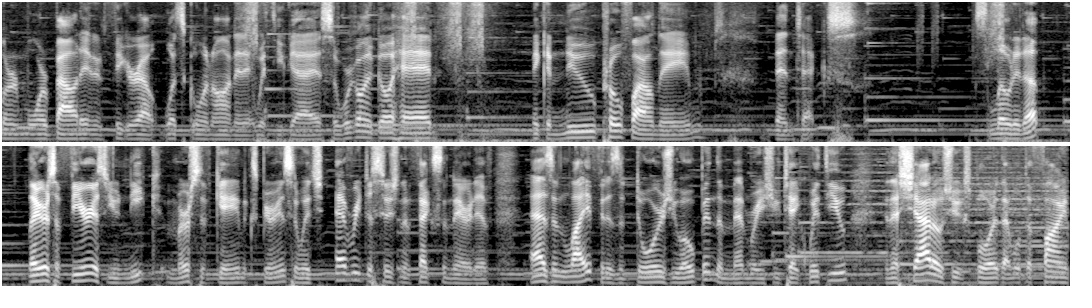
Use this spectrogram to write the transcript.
learn more about it and figure out what's going on in it with you guys. So we're going to go ahead, make a new profile name, Venttex. Let's load it up. Layers of Fear is a unique, immersive game experience in which every decision affects the narrative. As in life, it is the doors you open, the memories you take with you, and the shadows you explore that will define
